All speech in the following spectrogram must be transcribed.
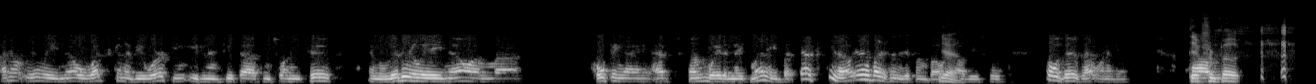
I don't really know what's going to be working even in 2022, and literally now I'm uh, hoping I have some way to make money. But that's you know everybody's in a different boat, Yeah. obviously. Oh, there's that one again. Different um, boat.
